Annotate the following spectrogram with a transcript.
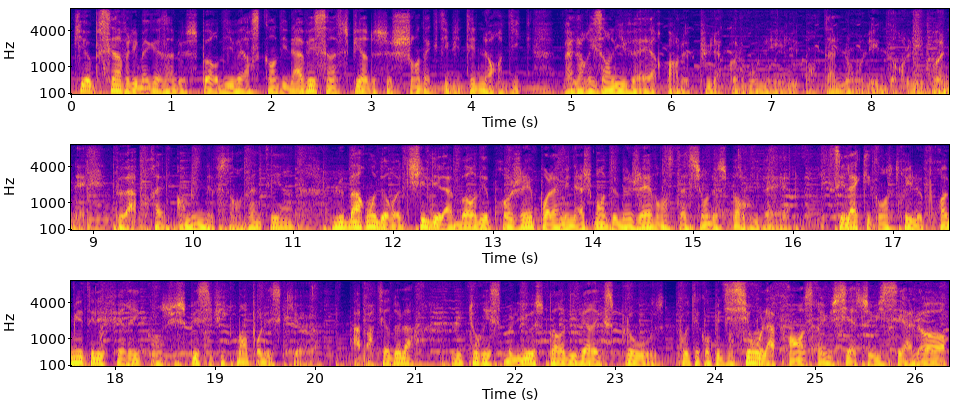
qui observe les magasins de sport divers scandinaves et s'inspire de ce champ d'activité nordique, valorisant l'hiver par le pull à col roulé, les pantalons, les gants, les bonnets. Peu après, en 1921, le baron de Rothschild élabore des projets pour l'aménagement de Megève en station de sport d'hiver. C'est là qu'est construit le premier téléphérique conçu spécifiquement pour les skieurs. À partir de là, le tourisme lié au sport d'hiver explose. Côté compétition, la France réussit à se hisser alors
